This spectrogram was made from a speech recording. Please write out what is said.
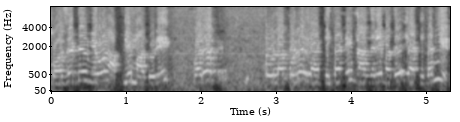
पॉझिटिव्ह येऊन आपली माधुरी परत कोल्हापूरला या ठिकाणी नांदणीमध्ये या ठिकाणी येईल.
